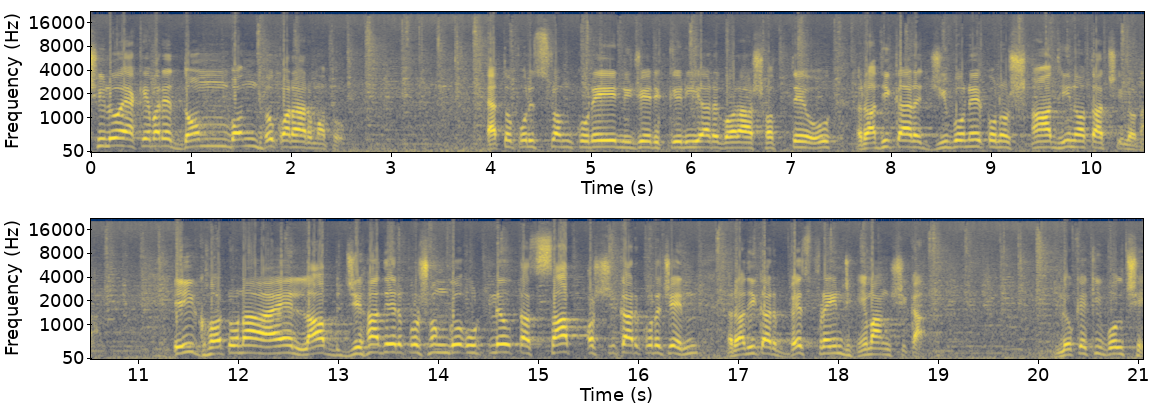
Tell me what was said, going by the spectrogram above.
ছিল একেবারে দম বন্ধ করার মতো। এত পরিশ্রম করে নিজের কেরিয়ার গড়া সত্ত্বেও রাধিকার জীবনে কোনো স্বাধীনতা ছিল না। এই ঘটনায় লাভ জেহাদের প্রসঙ্গ উঠলেও তা সাফ অস্বীকার করেছেন রাধিকার বেস্ট ফ্রেন্ড হিমাংশিকা। লোকে কি বলছে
